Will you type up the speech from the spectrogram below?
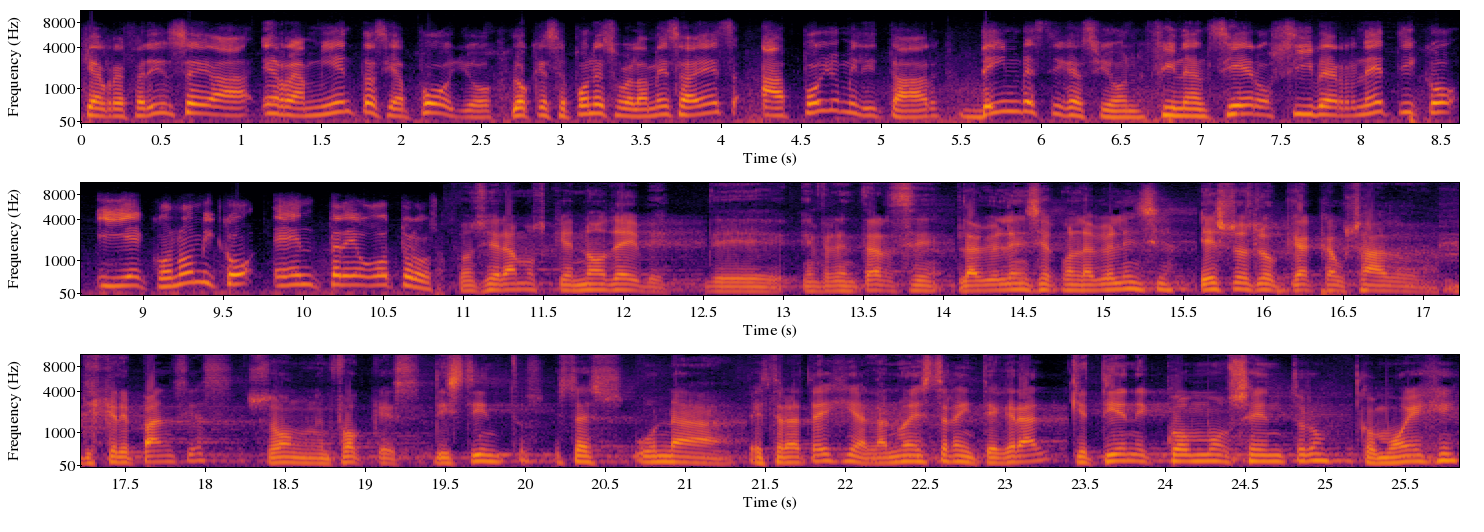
que al referirse a herramientas y apoyo, lo que se pone sobre la mesa es apoyo militar, de investigación, financiero, cibernético y económico, entre otros. Consideramos que no debe de enfrentarse la violencia con la violencia. Eso es lo que ha causado discrepancias, son enfoques distintos. Esta es una estrategia, la nuestra integral, que tiene como centro, como eje,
